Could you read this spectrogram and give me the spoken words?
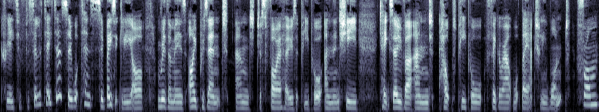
creative facilitator. So what tends so basically our rhythm is I present and just fire hose at people and then she takes over and helps people figure out what they actually want from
